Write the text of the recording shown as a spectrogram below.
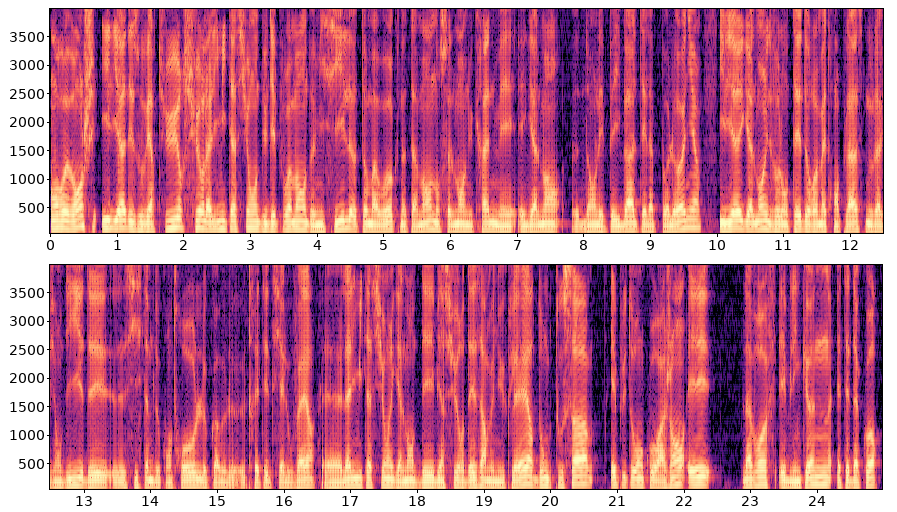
En revanche, il y a des ouvertures sur la limitation du déploiement de missiles, Tomahawk notamment, non seulement en Ukraine mais également euh, dans les pays baltes et la Pologne. Il y a également une volonté de remettre en place, nous l'avions dit, des euh, systèmes de contrôle comme le traité de ciel ouvert, euh, la limitation également des, bien sûr, des armes nucléaires. Donc tout ça est plutôt encourageant et Lavrov et Blinken étaient d'accord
